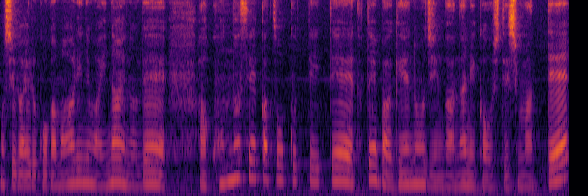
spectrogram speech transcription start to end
推しがいる子が周りにはいないのであこんな生活を送っていて例えば芸能人が何かをしてしまって、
